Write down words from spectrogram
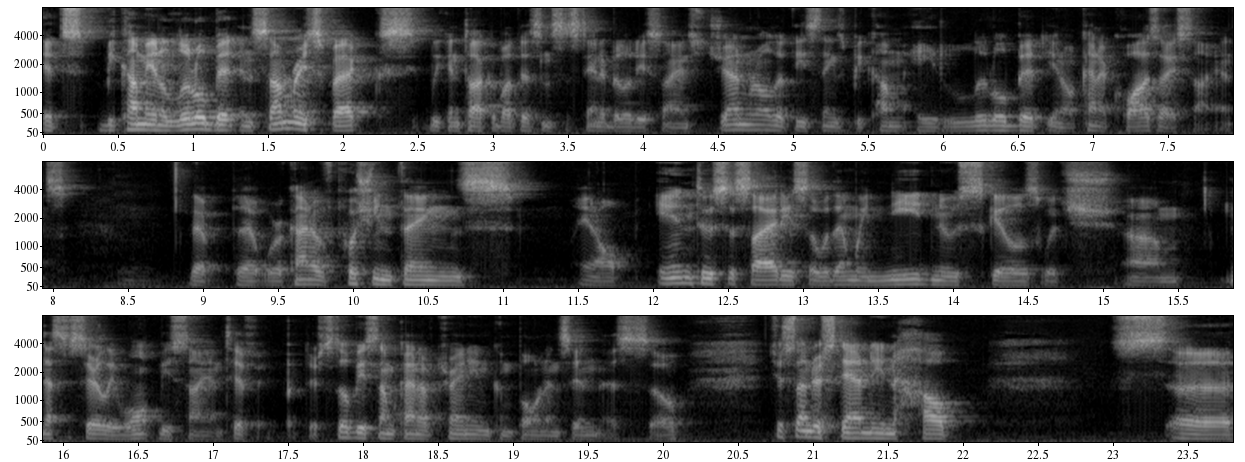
it's becoming a little bit, in some respects, we can talk about this in sustainability science general, that these things become a little bit, you know, kind of quasi science. That, that we're kind of pushing things, you know, into society. So then we need new skills, which um, necessarily won't be scientific, but there'll still be some kind of training components in this. So just understanding how uh,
